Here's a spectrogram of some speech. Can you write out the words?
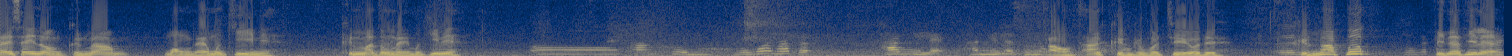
ช้ใช้น้องขึ้นมามองแล้วเมื่อกี้นี่ขึ้นมาตรงไหนเมื่อกี้นี่เออทางขึ้นหนูว่าน่าจะทางนี้แหละทางนี้แหละที่หนูเอาทางขึ้นกับมาเจอเด้ขึ้นมาปุ๊บปีหน้าที่แรก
